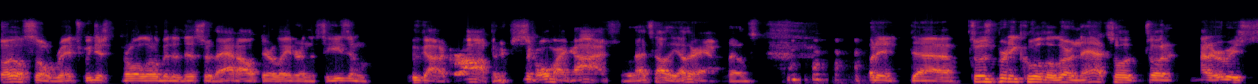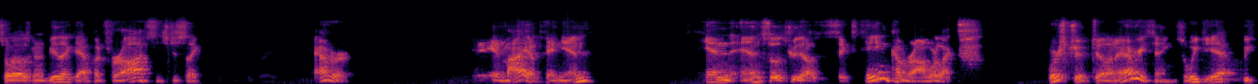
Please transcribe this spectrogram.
soil's so rich. We just throw a little bit of this or that out there later in the season. We've got a crop, and it's like, oh my gosh, so that's how the other half lives. but it uh, so it's pretty cool to learn that. So so not everybody's soil is going to be like that, but for us, it's just like ever, in my opinion. And and so 2016 come around, we're like, we're strip tilling everything. So we did. We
